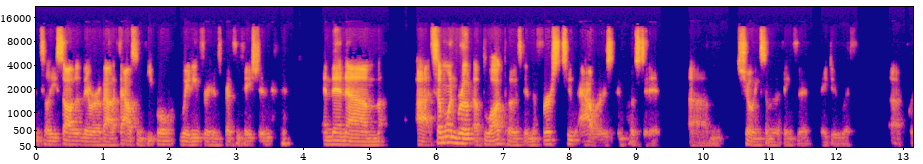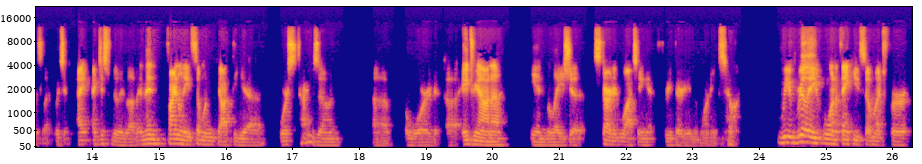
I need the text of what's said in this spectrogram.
until he saw that there were about a thousand people waiting for his presentation. And then um, uh, someone wrote a blog post in the first two hours and posted it, um, showing some of the things that they do with Quizlet, which I, I, just really love. And then finally, someone got the worst time zone uh, award. Uh, Adriana in Malaysia started watching at 3:30 in the morning. So we really want to thank you so much for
